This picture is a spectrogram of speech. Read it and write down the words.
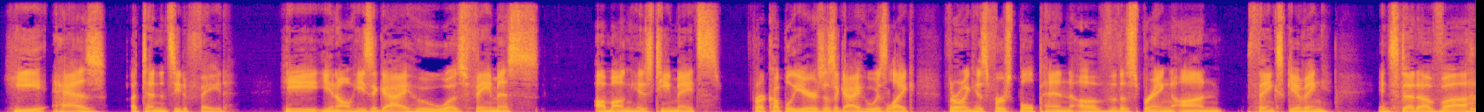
He has a tendency to fade. He, you know, he's a guy who was famous among his teammates for a couple of years as a guy who was like throwing his first bullpen of the spring on Thanksgiving instead of uh,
